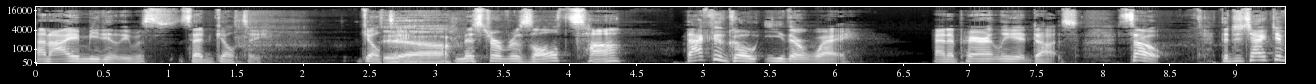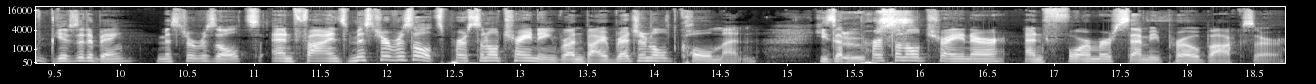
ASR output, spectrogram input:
And I immediately was said guilty. Guilty. Yeah. Mr. Results, huh? That could go either way. And apparently it does. So the detective gives it a bing, Mr. Results, and finds Mr. Results personal training run by Reginald Coleman. He's a Oops. personal trainer and former semi pro boxer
